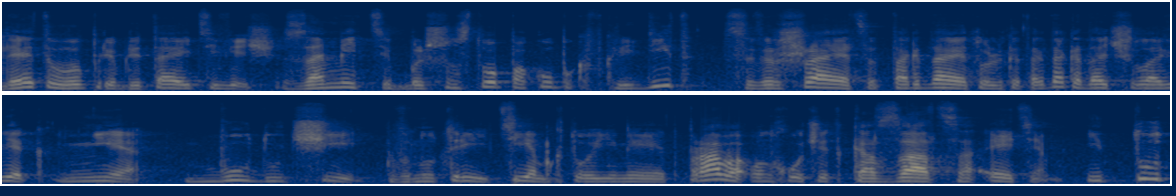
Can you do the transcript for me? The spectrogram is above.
Для этого вы приобретаете вещь. Заметьте, большинство покупок в кредит совершается тогда и только тогда, когда человек, не будучи внутри тем, кто имеет право, он хочет казаться этим. И тут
